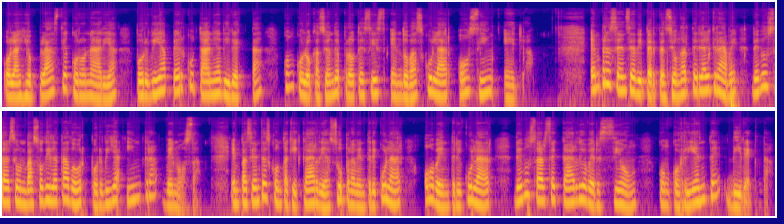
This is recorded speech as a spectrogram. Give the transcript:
o la angioplastia coronaria por vía percutánea directa con colocación de prótesis endovascular o sin ella. En presencia de hipertensión arterial grave, debe usarse un vasodilatador por vía intravenosa. En pacientes con taquicardia supraventricular o ventricular, debe usarse cardioversión con corriente directa.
